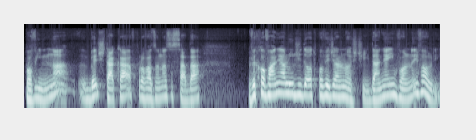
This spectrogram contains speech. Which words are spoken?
Powinna być taka wprowadzona zasada wychowania ludzi do odpowiedzialności i dania im wolnej woli.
